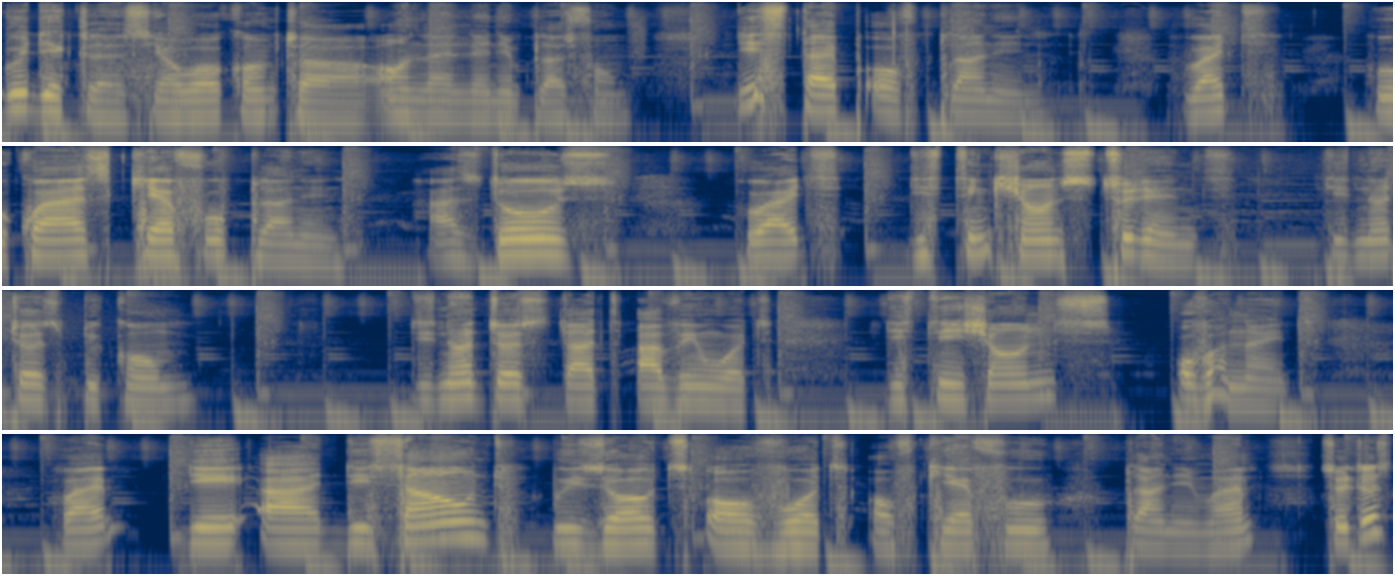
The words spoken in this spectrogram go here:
Good day, class. You're welcome to our online learning platform. This type of planning, right, requires careful planning, as those, right, distinction students did not just become, did not just start having what distinctions overnight, right? They are the sound results of what of careful planning, right? So those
